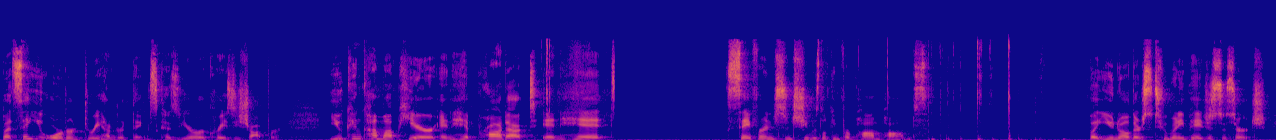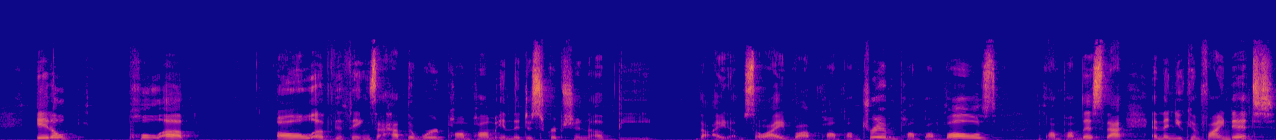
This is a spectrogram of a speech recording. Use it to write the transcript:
but say you ordered 300 things because you're a crazy shopper. You can come up here and hit product and hit, say for instance, she was looking for pom poms, but you know there's too many pages to search. It'll pull up all of the things that have the word pom pom in the description of the the item. So I bought pom pom trim, pom pom balls, pom pom this, that, and then you can find it.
